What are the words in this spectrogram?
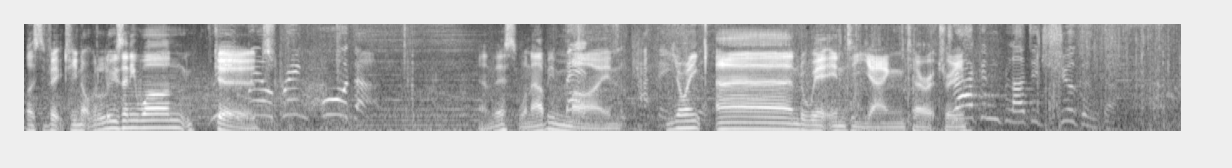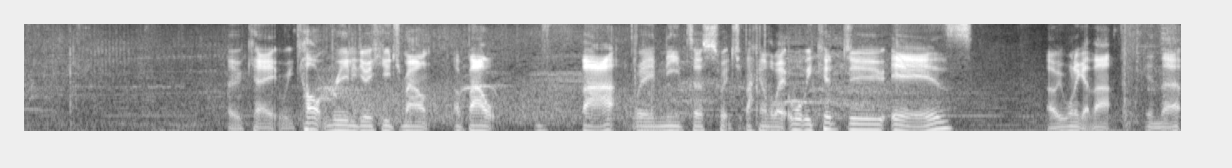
Close to victory, not going to lose anyone. Good. Will bring order. And this will now be mine. Yoink. And we're into Yang territory. Okay, we can't really do a huge amount about that. We need to switch it back another way. What we could do is... Oh, we want to get that in there.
